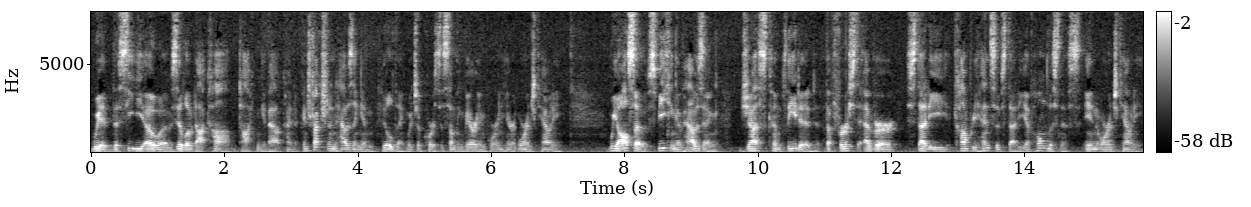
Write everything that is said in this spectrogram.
with the CEO of Zillow.com, talking about kind of construction, and housing, and building, which of course is something very important here in Orange County. We also, speaking of housing, just completed the first ever study, comprehensive study of homelessness in Orange County.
